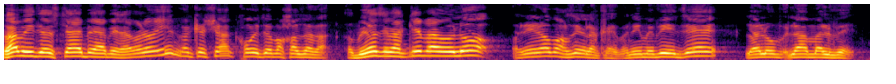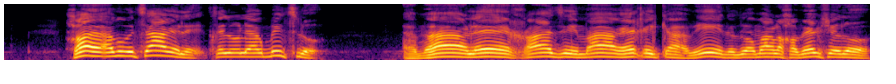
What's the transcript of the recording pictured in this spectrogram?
רבי דוסטאי בימין, אמר לו, הנה, בבקשה, קחו את זה בחזרה. רבי יוסף עקיבא אמר, לא, אני לא מחזיר לכם, אני מביא את זה למלווה. חי, אבו מצער אלה, התחילו להרביץ לו. אמר לך, חזי, מר, איך יקעבית? אז הוא אמר לחבר שלו,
